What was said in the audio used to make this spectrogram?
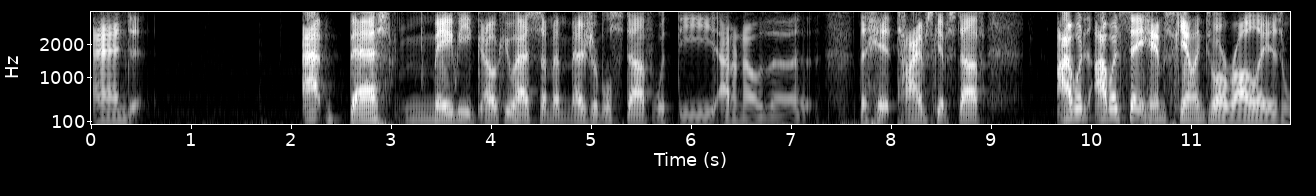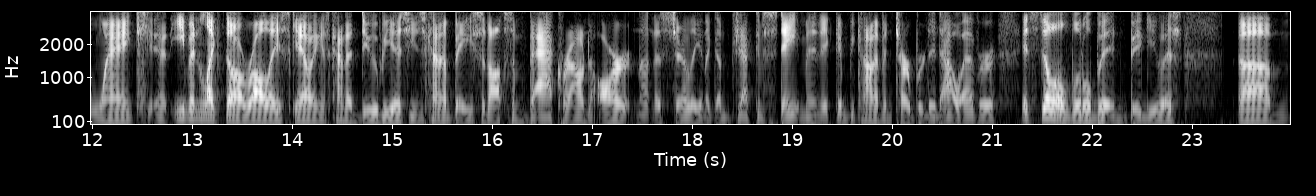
And at best, maybe Goku has some immeasurable stuff with the I don't know the the hit time skip stuff. I would I would say him scaling to Arale is wank, and even like the Arale scaling is kind of dubious. You just kind of base it off some background art, not necessarily like an objective statement. It could be kind of interpreted, however, it's still a little bit ambiguous. Um,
